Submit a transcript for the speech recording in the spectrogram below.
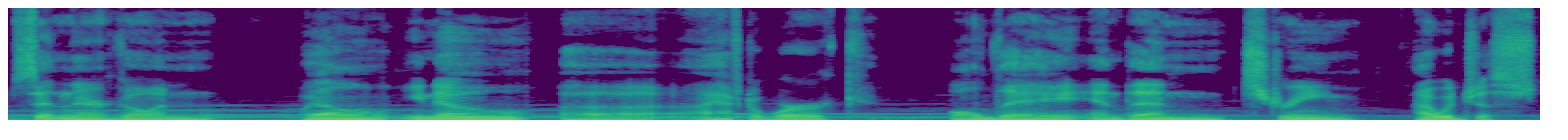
sitting there going, well, you know, uh, I have to work all day and then stream. I would just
